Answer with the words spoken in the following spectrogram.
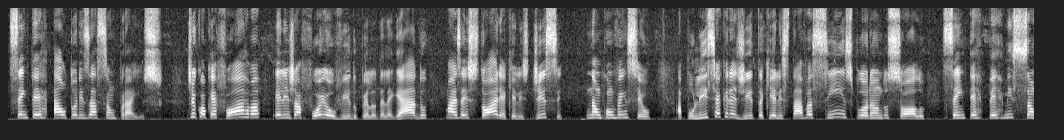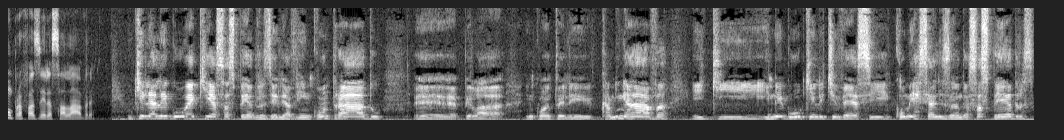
sem ter autorização para isso. De qualquer forma, ele já foi ouvido pelo delegado, mas a história que ele disse não convenceu. A polícia acredita que ele estava sim explorando o solo sem ter permissão para fazer essa lavra. O que ele alegou é que essas pedras ele havia encontrado é, pela enquanto ele caminhava e que e negou que ele tivesse comercializando essas pedras,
